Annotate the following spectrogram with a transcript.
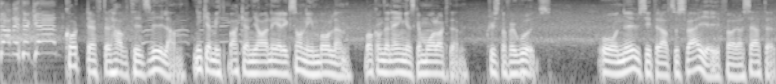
done it again. Kort efter halvtidsvilan nickar mittbacken Jan Eriksson in bollen bakom den engelska målvakten Christopher Woods. Och nu sitter alltså Sverige i förarsätet.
